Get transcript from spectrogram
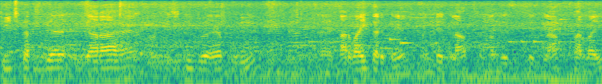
सीज कर दिया जा रहा है और इसकी जो है पूरी कार्रवाई करके इनके खिलाफ संबंधित के खिलाफ कार्रवाई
